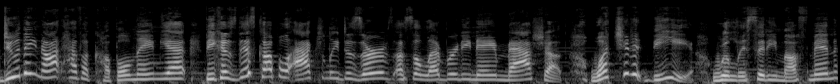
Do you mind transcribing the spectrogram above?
Do they not have a couple name yet? Because this couple actually deserves a celebrity name mashup. What what should it be? Willicity Muffman?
